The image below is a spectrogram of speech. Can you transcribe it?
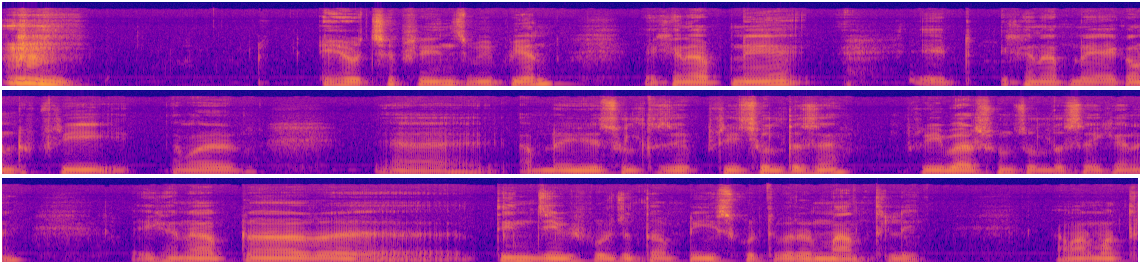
এই হচ্ছে ফ্রিন্স বিপিএন এখানে আপনি এখানে আপনি অ্যাকাউন্ট ফ্রি আমার আপনার ইয়ে চলতেছে ফ্রি চলতেছে। ফ্রি ভার্সন চলতেছে এখানে। এখানে আপনার তিন জিবি পর্যন্ত আপনি ইউজ করতে পারেন মান্থলি আমার মাত্র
